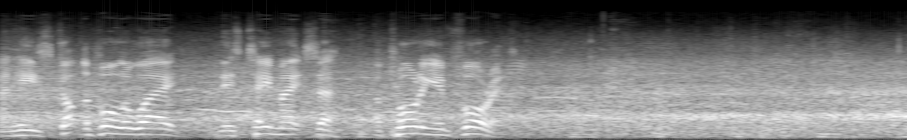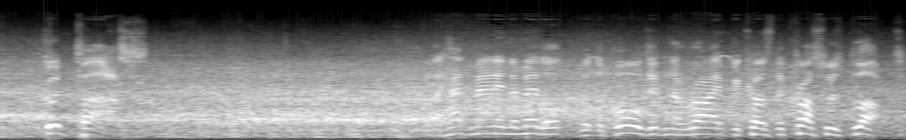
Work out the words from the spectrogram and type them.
and he's got the ball away, and his teammates are applauding him for it. Good pass. Well, they had men in the middle, but the ball didn't arrive because the cross was blocked.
